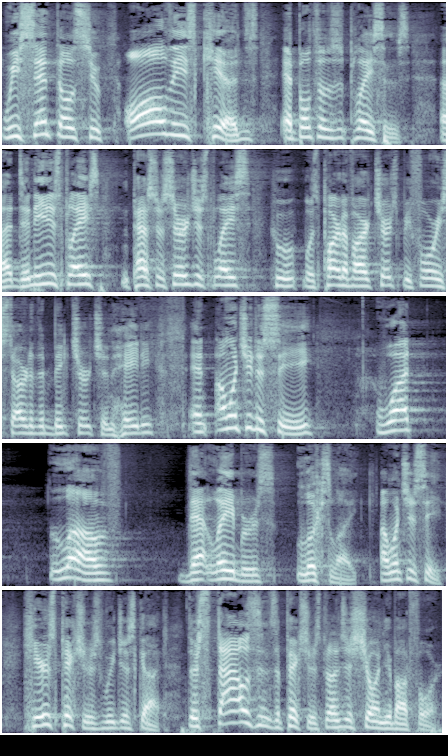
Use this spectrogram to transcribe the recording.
we sent those to all these kids at both those places. Uh, Danita's place, Pastor Serge's place, who was part of our church before he started the big church in Haiti. And I want you to see what love that labors looks like. I want you to see. Here's pictures we just got. There's thousands of pictures, but I'm just showing you about four.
